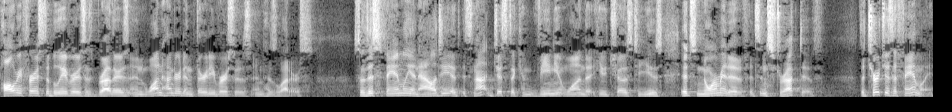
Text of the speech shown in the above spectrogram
Paul refers to believers as brothers in 130 verses in his letters. So, this family analogy, it's not just a convenient one that he chose to use, it's normative, it's instructive. The church is a family.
